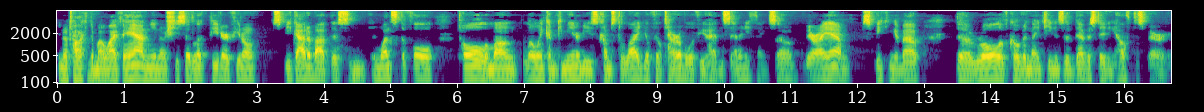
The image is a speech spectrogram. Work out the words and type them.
you know, talking to my wife, Anne, you know, she said, look, Peter, if you don't speak out about this and, and once the full toll among low income communities comes to light, you'll feel terrible if you hadn't said anything. So there I am speaking about the role of COVID 19 as a devastating health disparity.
